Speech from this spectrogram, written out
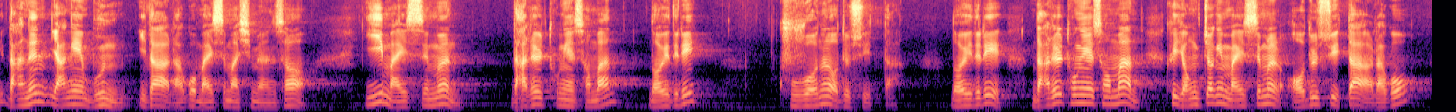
나는 양의 문이다라고 말씀하시면서 이 말씀은 나를 통해서만 너희들이 구원을 얻을 수 있다. 너희들이 나를 통해서만 그 영적인 말씀을 얻을 수 있다라고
